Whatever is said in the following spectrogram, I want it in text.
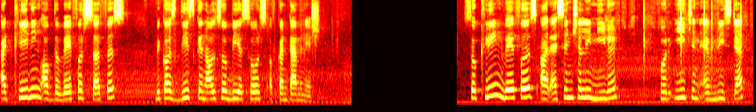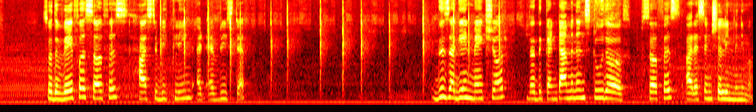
at cleaning of the wafer surface because these can also be a source of contamination. So, clean wafers are essentially needed for each and every step so, the wafer surface has to be cleaned at every step. This again makes sure that the contaminants to the surface are essentially minimum.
